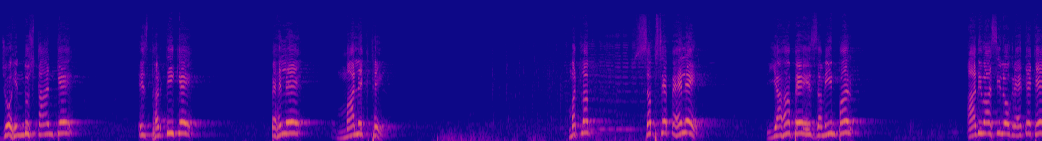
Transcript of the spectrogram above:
जो हिंदुस्तान के, इस धरती के पहले मालिक थे। मतलब सबसे पहले यहाँ पे इस ज़मीन पर आदिवासी लोग रहते थे।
